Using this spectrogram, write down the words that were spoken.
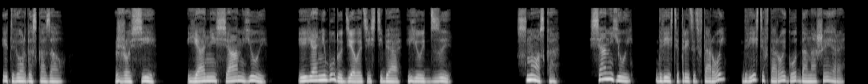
и твердо сказал. «Жоси, я не Сян Юй, и я не буду делать из тебя Юй Цзы». Сноска. Сян Юй, 232-202 год до нашей эры.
